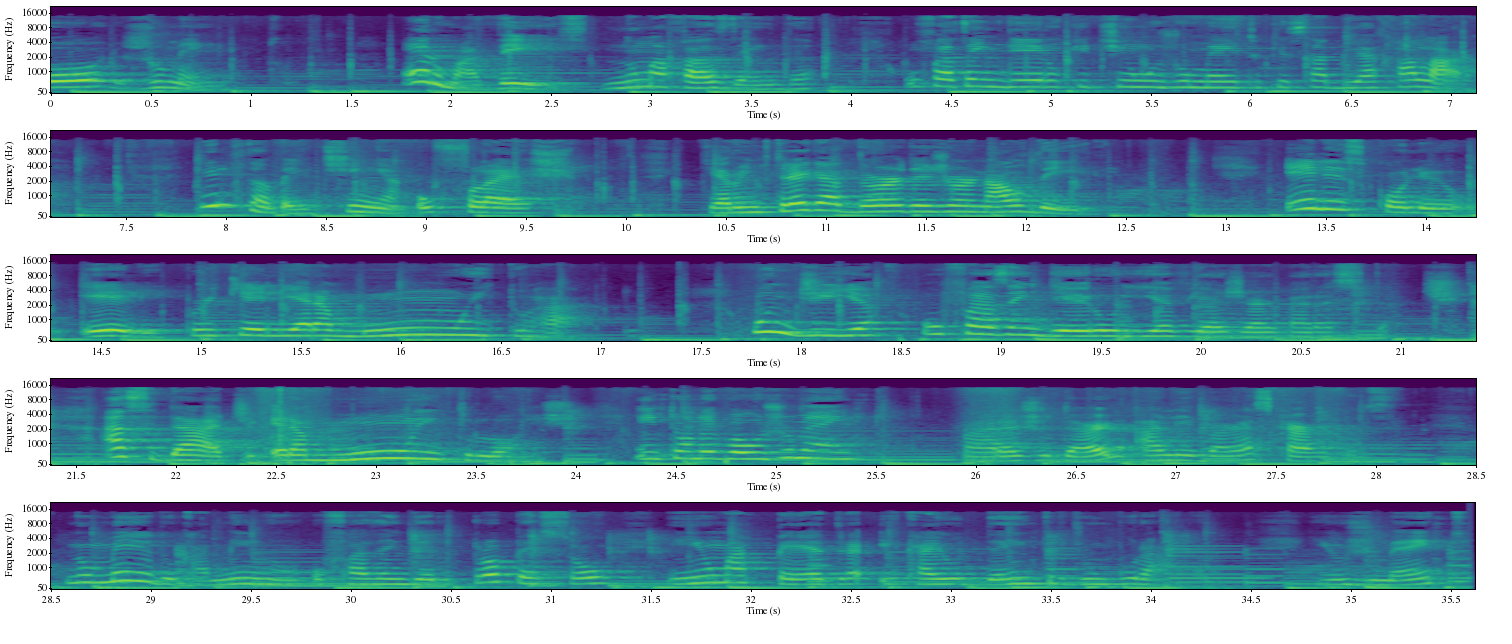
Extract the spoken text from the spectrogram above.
O jumento. Era uma vez, numa fazenda, um fazendeiro que tinha um jumento que sabia falar. Ele também tinha o Flash, que era o entregador de jornal dele. Ele escolheu ele porque ele era muito rápido. Um dia, o fazendeiro ia viajar para a cidade. A cidade era muito longe, então levou o jumento para ajudar a levar as cargas. No meio do caminho, o fazendeiro tropeçou em uma pedra e caiu dentro de um buraco. E o jumento,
